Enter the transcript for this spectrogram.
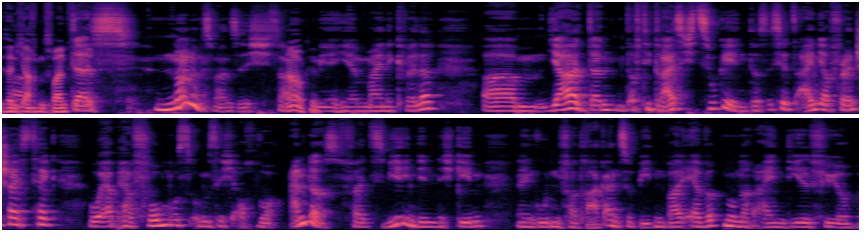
Ist er nicht 28? Ähm, das 29, sagt ah, okay. mir hier meine Quelle. Ähm, ja, dann auf die 30 zugehen. Das ist jetzt ein Jahr Franchise-Tag, wo er performen muss, um sich auch woanders, falls wir ihn den nicht geben, einen guten Vertrag anzubieten, weil er wird nur noch einen Deal für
